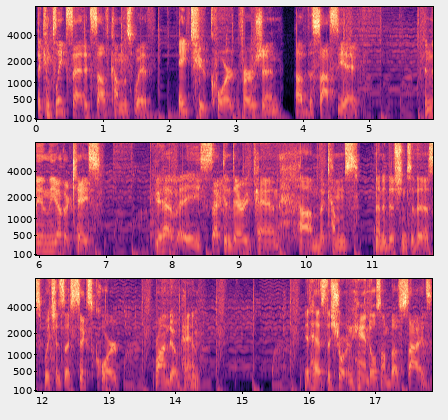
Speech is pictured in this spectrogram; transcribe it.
The complete set itself comes with a two quart version of the saucier. And then in the other case, you have a secondary pan um, that comes in addition to this, which is a six quart rondeau pan. It has the shortened handles on both sides,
